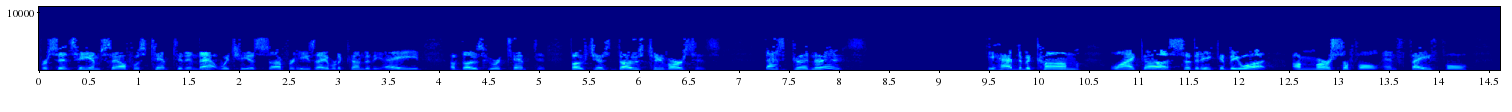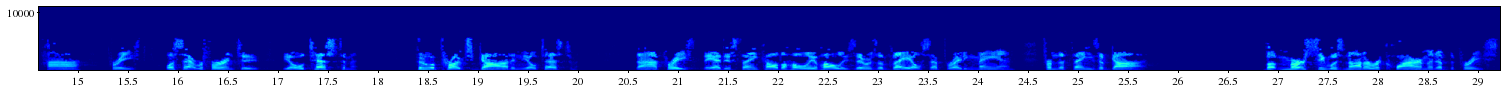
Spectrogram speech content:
For since he himself was tempted in that which he has suffered, he's able to come to the aid of those who are tempted. Folks, just those two verses. That's good news. He had to become like us so that he could be what? A merciful and faithful high priest. What's that referring to? The Old Testament. Who approached God in the Old Testament? The high priest. They had this thing called the Holy of Holies. There was a veil separating man from the things of God. But mercy was not a requirement of the priest.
